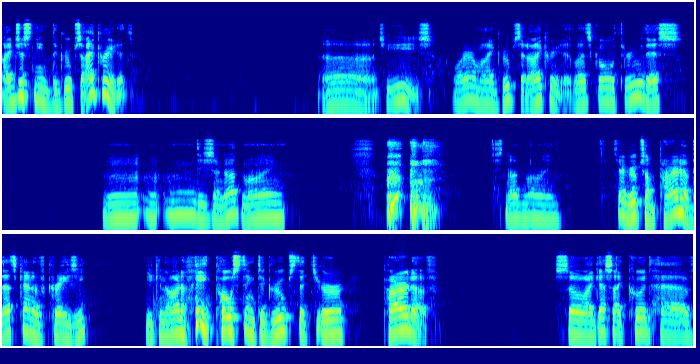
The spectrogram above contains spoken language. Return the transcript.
I just need the groups I created. Uh geez. Where are my groups that I created? Let's go through this. Mm -mm these are not mine. It's not mine. These are groups I'm part of? That's kind of crazy. You can automate posting to groups that you're part of. So I guess I could have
